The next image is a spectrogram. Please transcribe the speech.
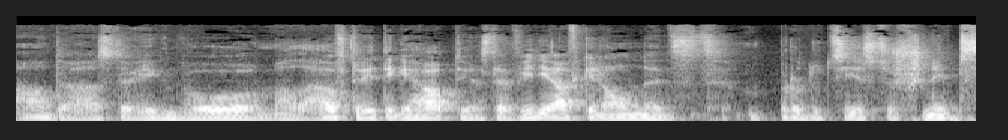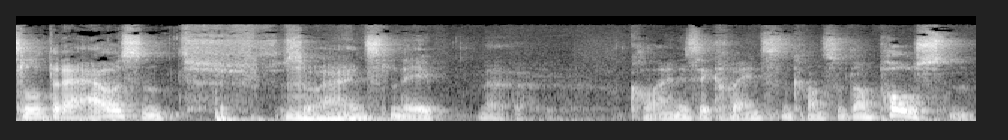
Ah, da hast du irgendwo mal Auftritte gehabt, die hast du auf Video aufgenommen, jetzt produzierst du Schnipsel draus und so mhm. einzelne äh, kleine Sequenzen kannst du dann posten.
